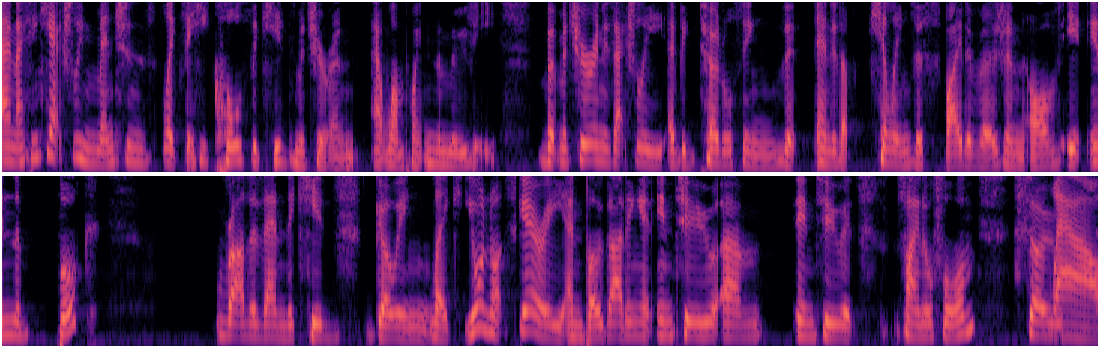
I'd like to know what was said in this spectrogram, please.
And I think he actually mentions like that he calls the kids Maturin at one point in the movie. But Maturin is actually a big turtle thing that ended up killing the spider version of it in the book rather than the kids going like you're not scary and bogarting it into um into its final form so Wow.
